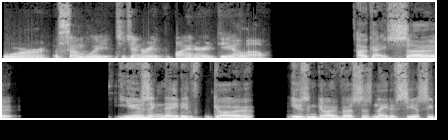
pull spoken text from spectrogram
or assembly to generate the binary DLL? Okay, so using native Go, using Go versus native C or C++,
